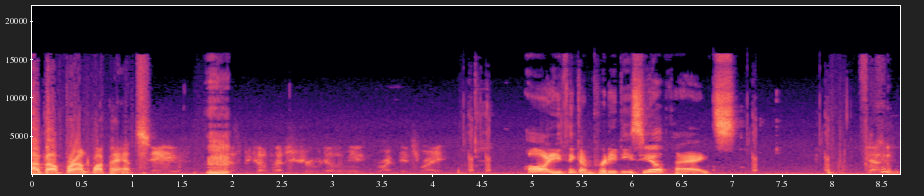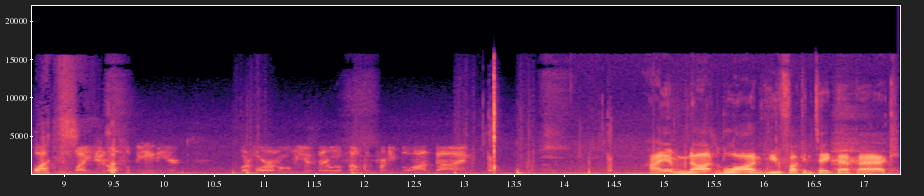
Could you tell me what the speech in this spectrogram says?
I about browned my pants. Dave, just because that's true doesn't mean it's right. Oh, you think I'm pretty, DCL? Thanks. Yes, What? Why you should also be in here. What horror movie is there without the pretty blonde dying? I am not blonde. You fucking take that back.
